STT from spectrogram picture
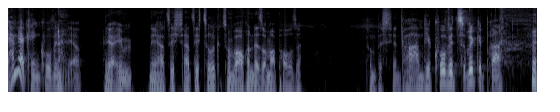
Wir haben ja kein Covid mehr. Ja, eben. Nee, hat sich, hat sich zurückgezogen. War auch in der Sommerpause. So ein bisschen. Boah, haben wir Covid zurückgebracht.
